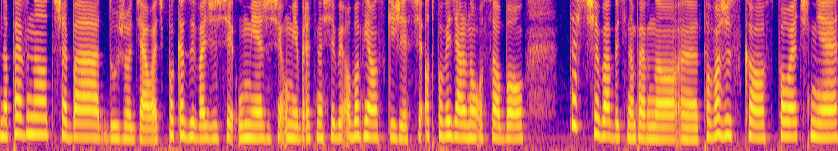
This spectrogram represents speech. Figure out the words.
na pewno trzeba dużo działać, pokazywać, że się umie, że się umie brać na siebie obowiązki, że jest się odpowiedzialną osobą, też trzeba być na pewno e, towarzysko, społecznie.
